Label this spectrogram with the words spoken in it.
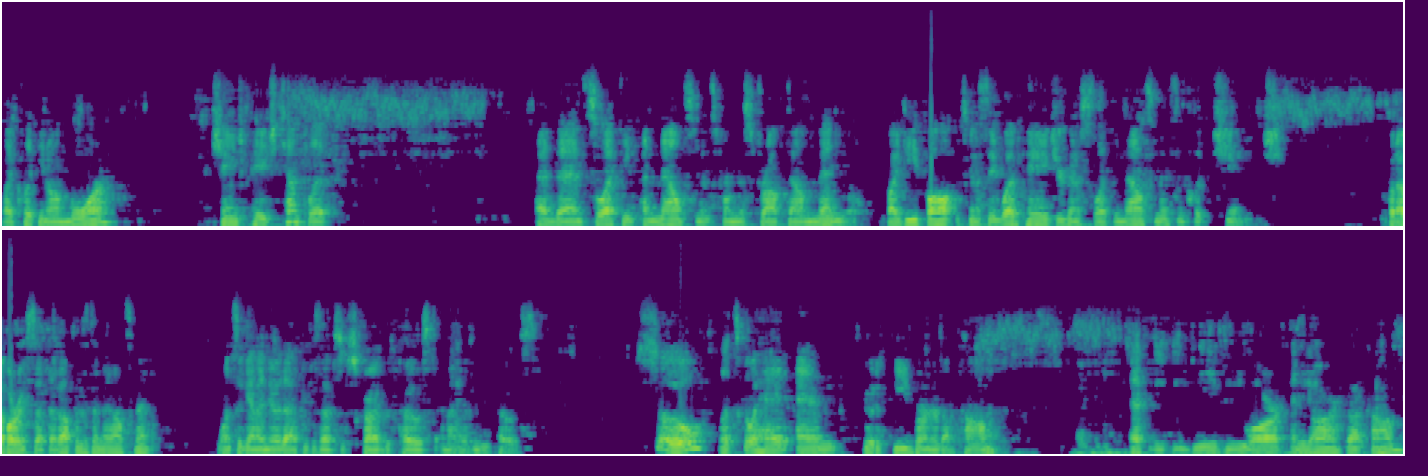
by clicking on More, Change Page Template, and then selecting Announcements from this drop-down menu. By default, it's going to say Web Page. You're going to select Announcements and click Change. But I've already set that up as an announcement. Once again, I know that because I've subscribed to Post and I have new posts. So let's go ahead and go to feedburner.com, F-E-E-D-B-U-R-N-E-R.com.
